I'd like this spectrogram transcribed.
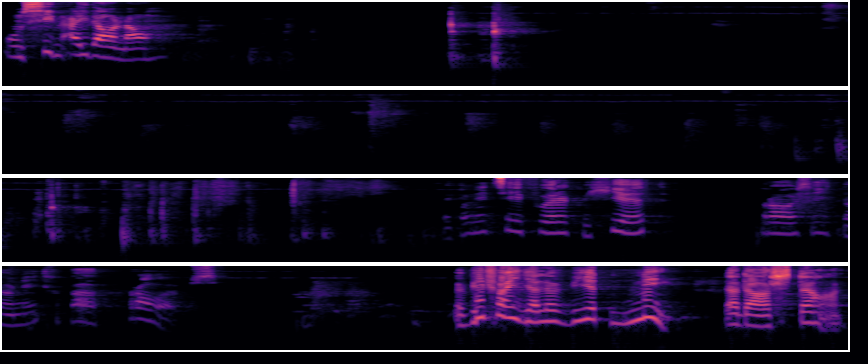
Ons sien uit daarna. Ek wil net sê voor ek vergeet, vra as jy nou net gepraat Proverbs. Wie van julle weet nie dat daar staan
